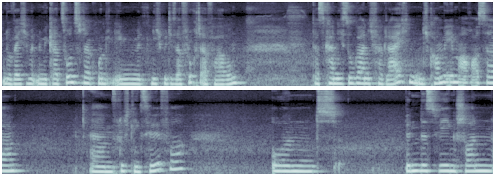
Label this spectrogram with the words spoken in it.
nur welche mit einem Migrationshintergrund und eben mit, nicht mit dieser Fluchterfahrung. Das kann ich so gar nicht vergleichen. Und ich komme eben auch aus der ähm, Flüchtlingshilfe und bin deswegen schon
